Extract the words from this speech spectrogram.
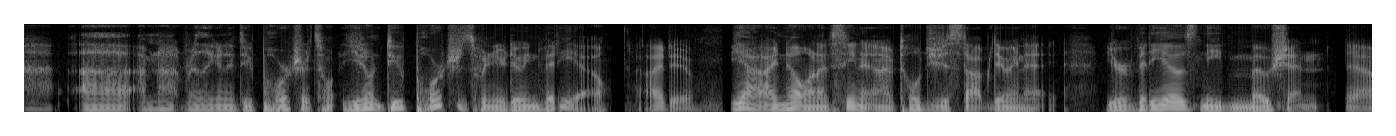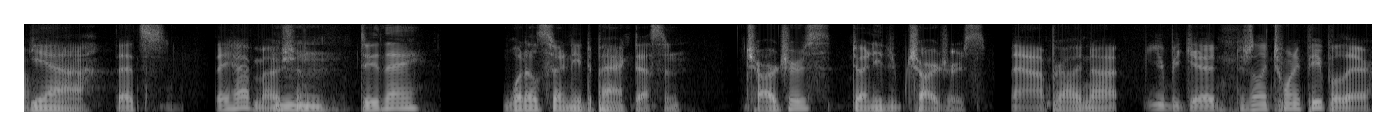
uh, I'm not really gonna do portraits. You don't do portraits when you're doing video. I do. Yeah, I know, and I've seen it, and I've told you to stop doing it. Your videos need motion. Yeah. Yeah. That's they have motion. Mm, do they? What else do I need to pack, Dustin? Chargers? Do I need chargers? Nah, probably not. You'd be good. There's only 20 people there.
